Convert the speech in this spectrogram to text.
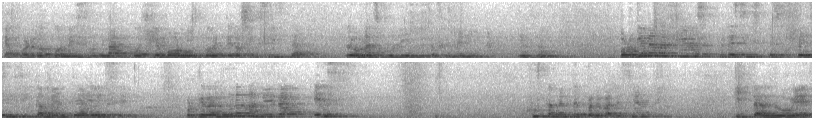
de acuerdo con ese marco hegemónico heterosexista, lo masculino y lo femenino. ¿Por qué me refiero específicamente a ese? Porque de alguna manera es justamente prevaleciente. Y tan lo es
